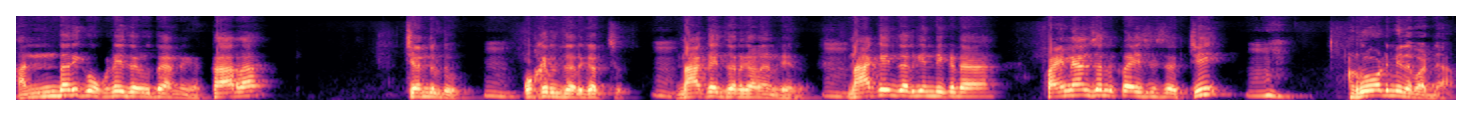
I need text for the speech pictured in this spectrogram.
అందరికీ ఒకటే జరుగుతాయి తారా చంద్రుడు ఒకరికి జరగచ్చు. నాకైతే జరగాలని లేదు. నాకేం జరిగింది ఇక్కడ? ఫైనాన్షియల్ క్రైసిస్ వచ్చి రోడ్డు మీద పడ్డా.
